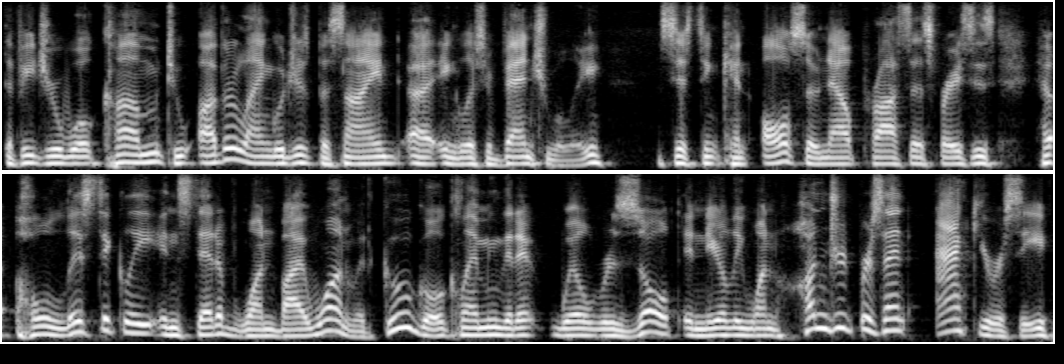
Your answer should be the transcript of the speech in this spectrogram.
The feature will come to other languages besides uh, English eventually. Assistant can also now process phrases holistically instead of one by one, with Google claiming that it will result in nearly 100% accuracy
